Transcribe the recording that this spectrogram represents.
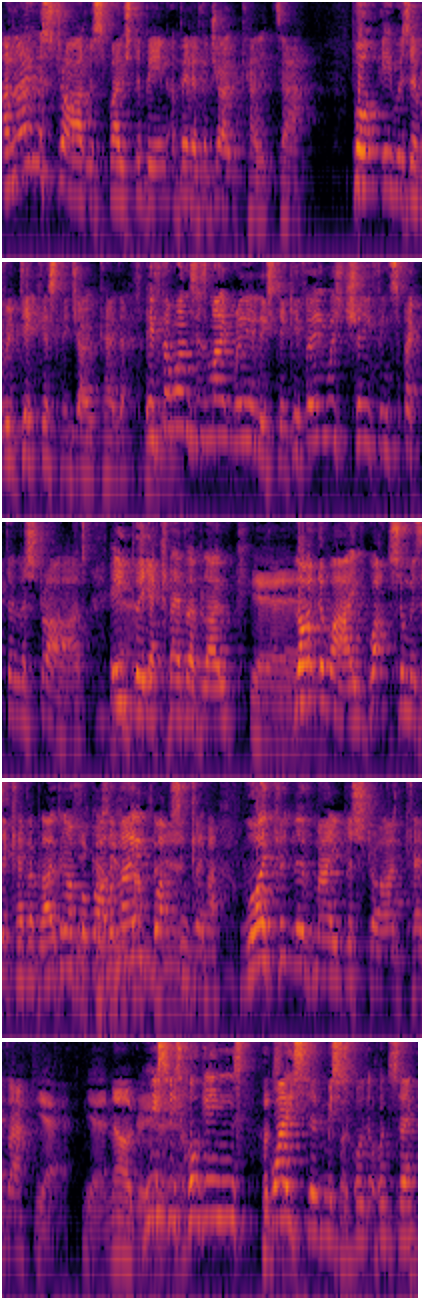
I know Lestrade was supposed to be a bit of a joke character. But he was a ridiculously joke character. If the ones is made realistic, if he was Chief Inspector Lestrade, he'd Yeah. be a clever bloke. Yeah, yeah, yeah. Like the way Watson was a clever bloke, and I thought, well, they made Watson clever. Why couldn't they have made Lestrade clever? yeah, yeah. No, I agree. Mrs. Huggins, Hudson. wasted Mrs. Hud- Hudson,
